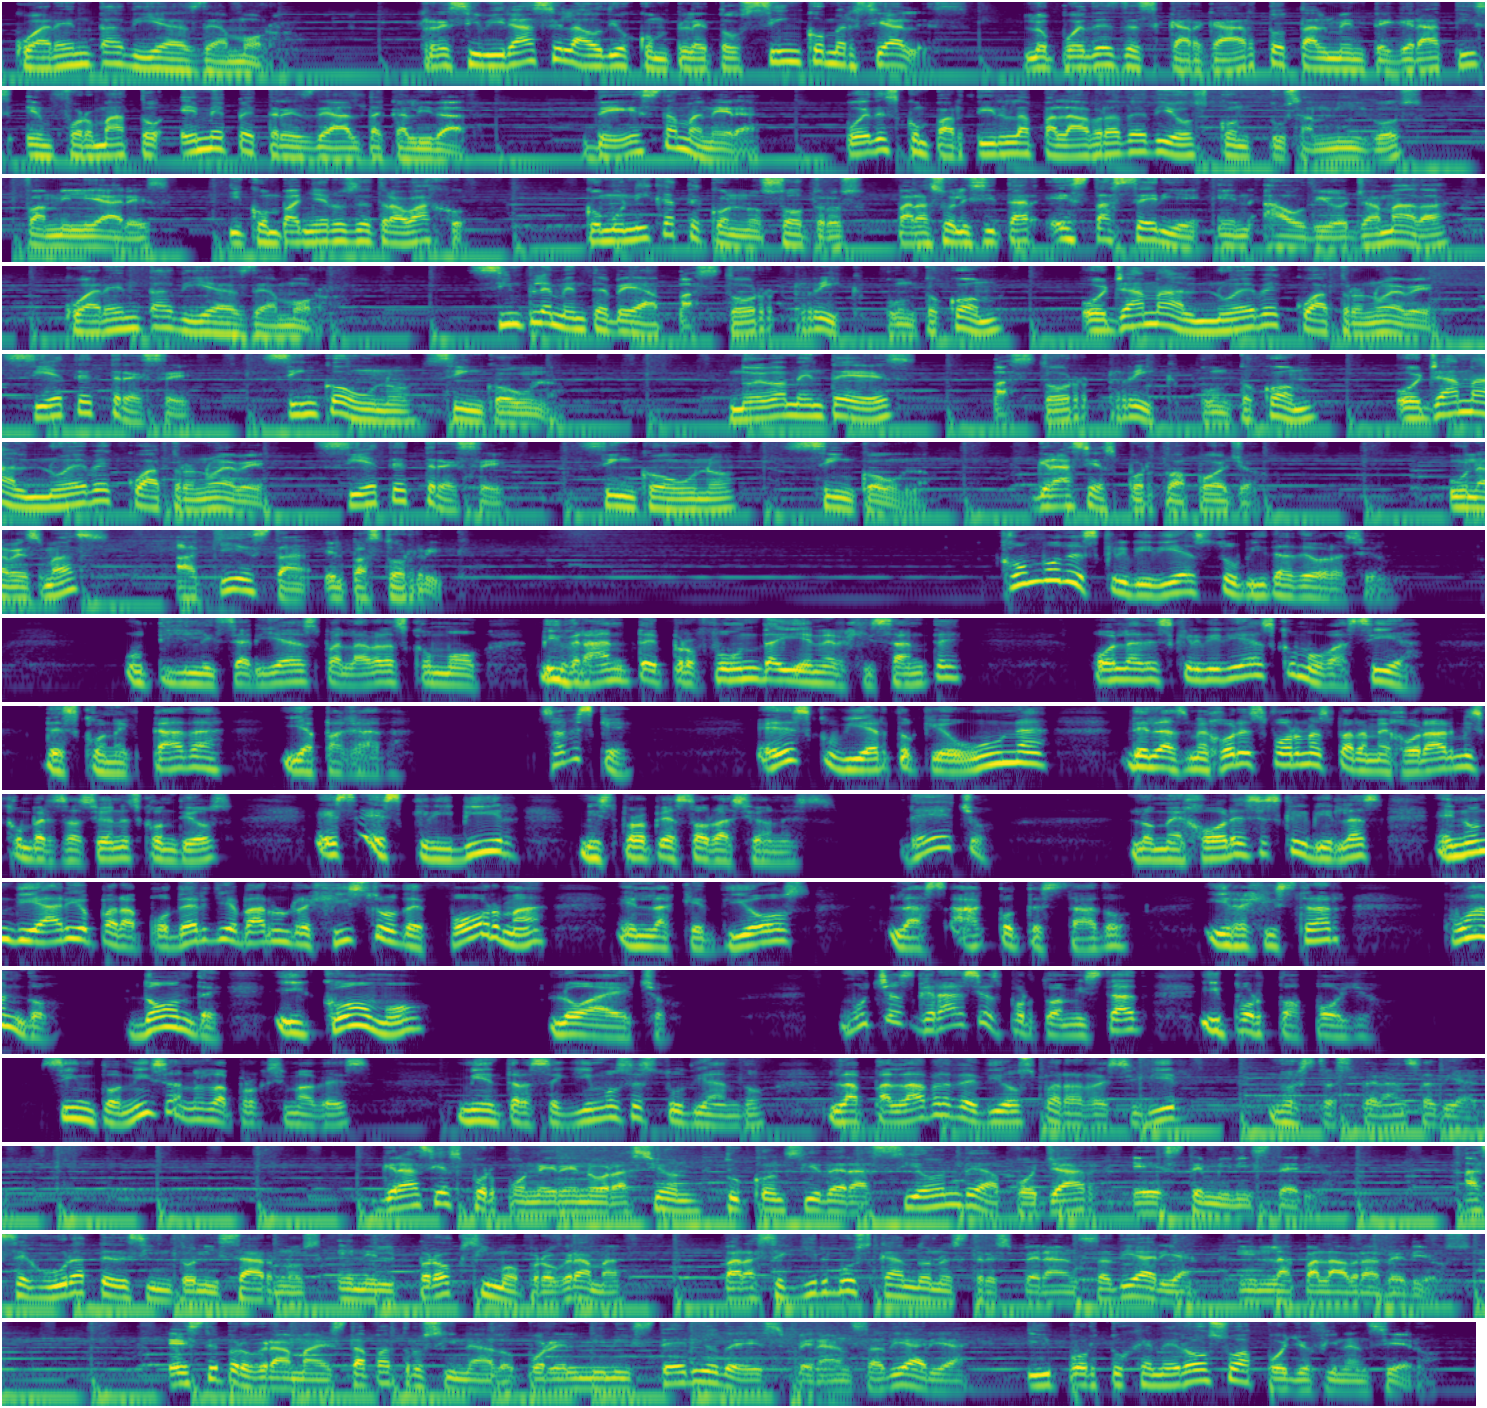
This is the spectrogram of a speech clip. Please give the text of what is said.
40 días de amor. Recibirás el audio completo sin comerciales lo puedes descargar totalmente gratis en formato MP3 de alta calidad. De esta manera, puedes compartir la palabra de Dios con tus amigos, familiares y compañeros de trabajo. Comunícate con nosotros para solicitar esta serie en audio llamada 40 días de amor. Simplemente ve a pastorrick.com o llama al 949-713-5151. Nuevamente es pastorrick.com o llama al 949-713-5151. Gracias por tu apoyo. Una vez más, aquí está el Pastor Rick. ¿Cómo describirías tu vida de oración? ¿Utilizarías palabras como vibrante, profunda y energizante? ¿O la describirías como vacía, desconectada y apagada? ¿Sabes qué? He descubierto que una de las mejores formas para mejorar mis conversaciones con Dios es escribir mis propias oraciones. De hecho, lo mejor es escribirlas en un diario para poder llevar un registro de forma en la que Dios las ha contestado y registrar cuándo, dónde y cómo lo ha hecho. Muchas gracias por tu amistad y por tu apoyo. Sintonízanos la próxima vez mientras seguimos estudiando la palabra de Dios para recibir nuestra esperanza diaria. Gracias por poner en oración tu consideración de apoyar este ministerio. Asegúrate de sintonizarnos en el próximo programa para seguir buscando nuestra esperanza diaria en la palabra de Dios. Este programa está patrocinado por el Ministerio de Esperanza Diaria y por tu generoso apoyo financiero.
